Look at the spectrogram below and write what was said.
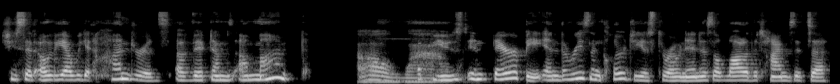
she said, Oh, yeah, we get hundreds of victims a month. Oh, wow. Abused in therapy. And the reason clergy is thrown in is a lot of the times it's a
